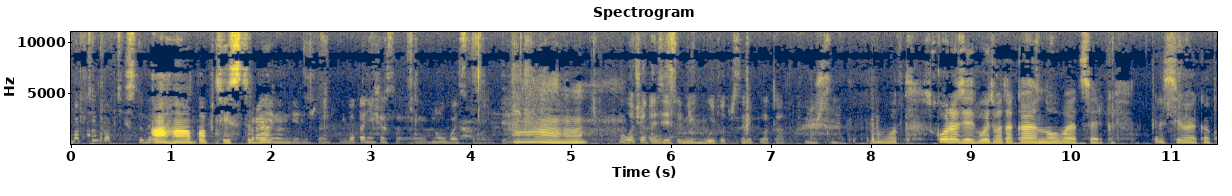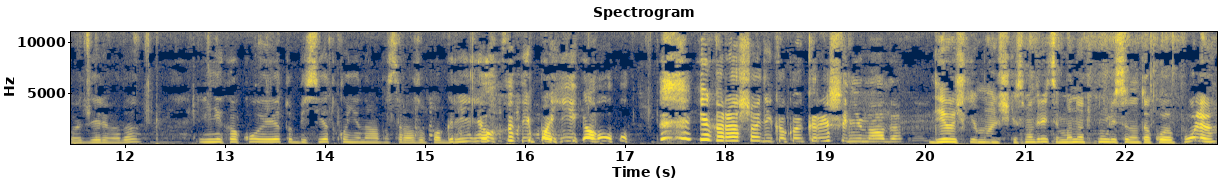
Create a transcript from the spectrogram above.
бапти- баптисты, да? Ага, баптисты, да? евангелиш, да. И вот они сейчас новое строят. Мгм. Ну вот что-то здесь у них будет, вот посмотри, плакат. Можешь снять. Вот. Скоро здесь будет вот такая новая церковь. Красивое какое дерево, да? Никакую эту беседку не надо. Сразу погрелил и поел. И хорошо, никакой крыши не надо. Девочки и мальчики, смотрите, мы наткнулись на такое поле.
